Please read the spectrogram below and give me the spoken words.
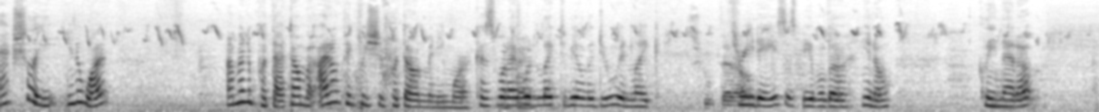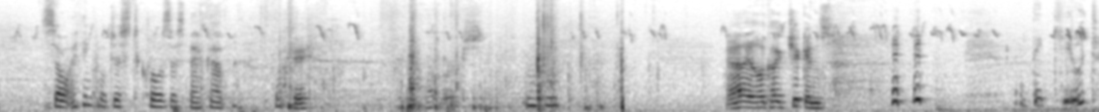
Actually, you know what? I'm gonna put that down, but I don't think we should put down many more. Because what I would like to be able to do in like three out. days is be able to, you know, clean that up. So I think we'll just close this back up. Okay. That works. Mhm. Yeah, they look like chickens. Aren't they cute?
